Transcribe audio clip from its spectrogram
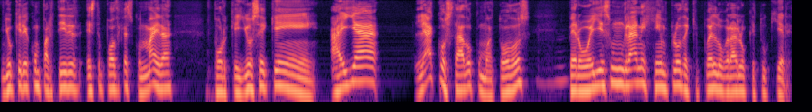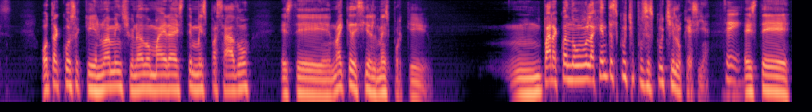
Yo quería compartir este podcast con Mayra porque yo sé que a ella le ha costado como a todos, pero ella es un gran ejemplo de que puedes lograr lo que tú quieres. Otra cosa que no ha mencionado Mayra este mes pasado, este, no hay que decir el mes porque para cuando la gente escuche, pues escuche lo que hacía. Sí. Este,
